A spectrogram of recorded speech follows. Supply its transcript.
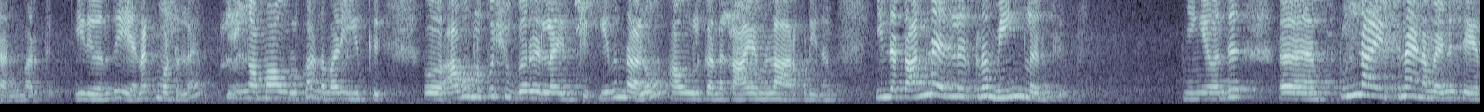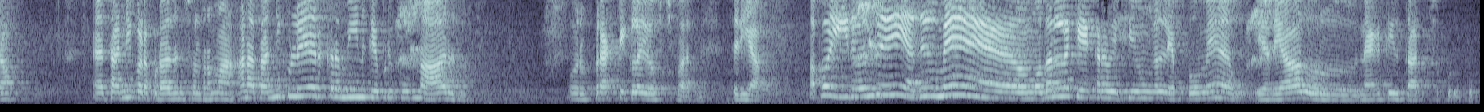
தன்மை இருக்குது இது வந்து எனக்கு மட்டும் இல்லை எங்கள் அம்மா அவங்களுக்கும் அந்த மாதிரி இருக்குது அவங்களுக்கும் சுகர் எல்லாம் இருக்குது இருந்தாலும் அவங்களுக்கு அந்த காயமெல்லாம் ஆறக்கூடிய தன்மை. இந்த தன்மை எதில் இருக்குன்னா மீனில் இருக்குது நீங்கள் வந்து புண்ணாயிருச்சுன்னா நம்ம என்ன செய்கிறோம் தண்ணி படக்கூடாதுன்னு சொல்கிறோமா ஆனால் தண்ணிக்குள்ளேயே இருக்கிற மீனுக்கு எப்படி புண்ணு ஆறுது. ஒரு ப்ராக்டிக்கலாக யோசிச்சு பாருங்க. சரியா? அப்போ இது வந்து எதுவுமே முதல்ல கேட்குற விஷயங்கள் எப்போவுமே எதையாவது ஒரு நெகட்டிவ் தாட்ஸ் கொடுக்கும்.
